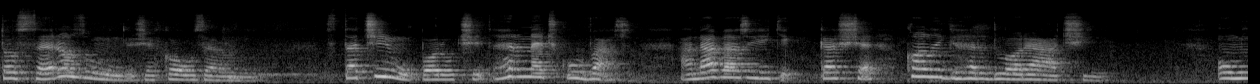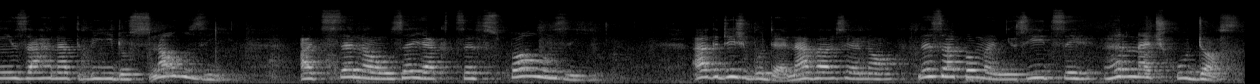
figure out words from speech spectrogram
to se rozumí, že kouzelný. Stačí mu poručit hrnečku vař a navaří ti kaše, kolik hrdlo ráčí. Umí zahnat bídu s nouzí, ať se nouze jak chce vzpouzí. A když bude navařeno, nezapomeň říci hrnečku dost.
